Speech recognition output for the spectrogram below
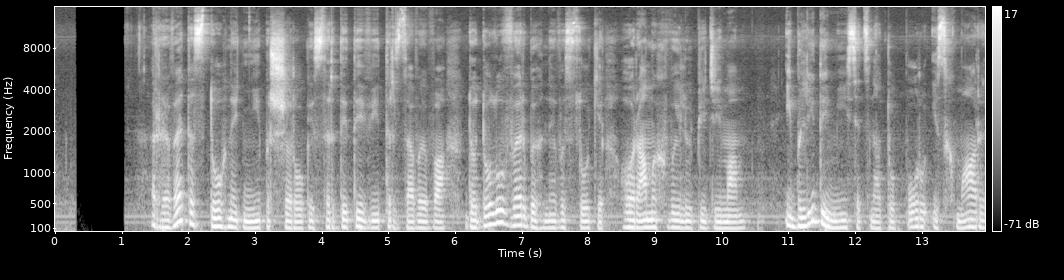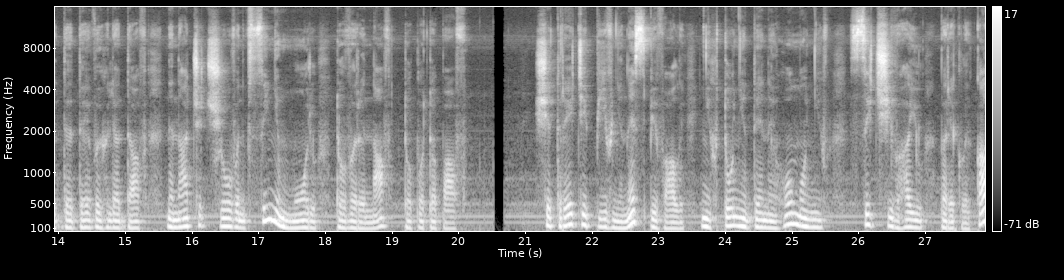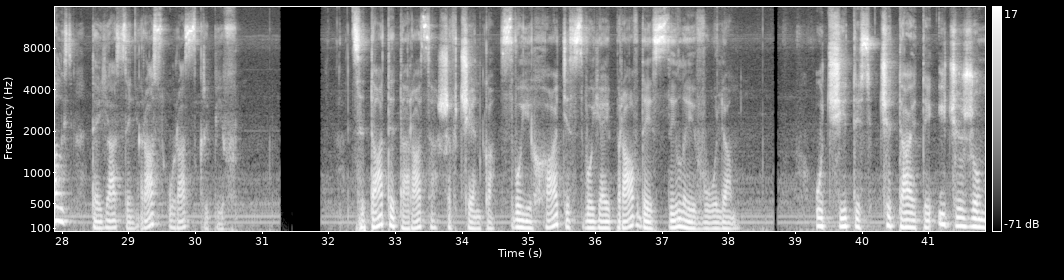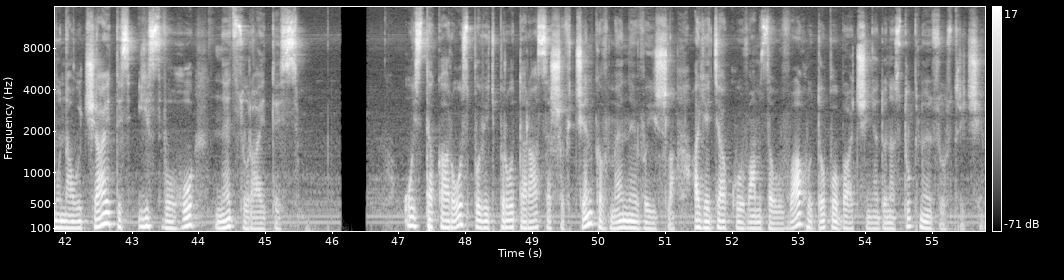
Реве та стогне Дніпр широкий, сердитий вітер завива, додолу верби гне високі, горами хвилю підійма. І блідий місяць на ту пору із хмари, де де виглядав, неначе човен в синім морю то виринав, то потопав. Ще треті півні не співали, ніхто ніде не гомонів, сичі в гаю перекликались, та ясень раз у раз скрипів. Цитати Тараса Шевченка В своїй хаті своя й правда, і сила, і воля. Учітесь, читайте і чужому научайтесь, і свого не цурайтесь. Ось така розповідь про Тараса Шевченка в мене вийшла. А я дякую вам за увагу. До побачення, до наступної зустрічі.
